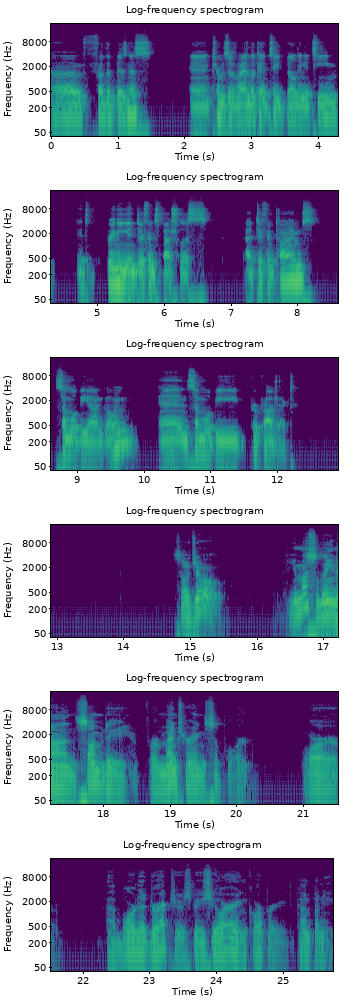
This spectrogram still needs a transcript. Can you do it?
uh, for the business. And in terms of when I look at, say, building a team, it's bringing in different specialists at different times. Some will be ongoing and some will be per project. So, Joe, you must lean on somebody for mentoring support or a board of directors because you are an incorporated company.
